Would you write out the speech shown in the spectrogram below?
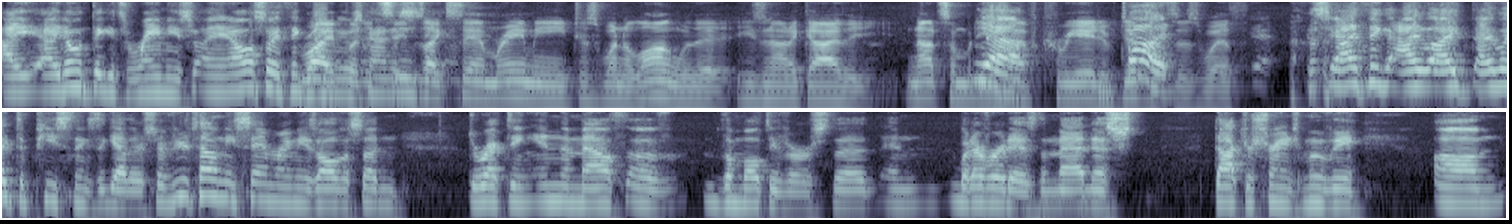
I I don't think it's Raimi's. And also, I think Right, Raimi was but it seems of like Sam Raimi just went along with it. He's not a guy that, not somebody Yeah, you have creative but- differences with. See, I think I, I I like to piece things together. So if you're telling me Sam Raimi is all of a sudden directing in the mouth of the multiverse, the and whatever it is, the Madness, Doctor Strange movie, um,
